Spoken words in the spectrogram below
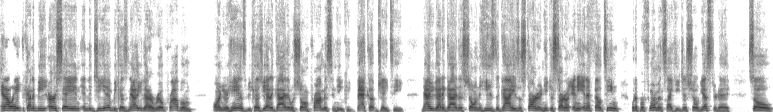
and I would hate to kind of be Irsay and, and the GM because now you got a real problem on your hands because you had a guy that was showing promise and he could back up JT. Now you got a guy that's showing that he's the guy, he's a starter, and he can start on any NFL team with a performance like he just showed yesterday. So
